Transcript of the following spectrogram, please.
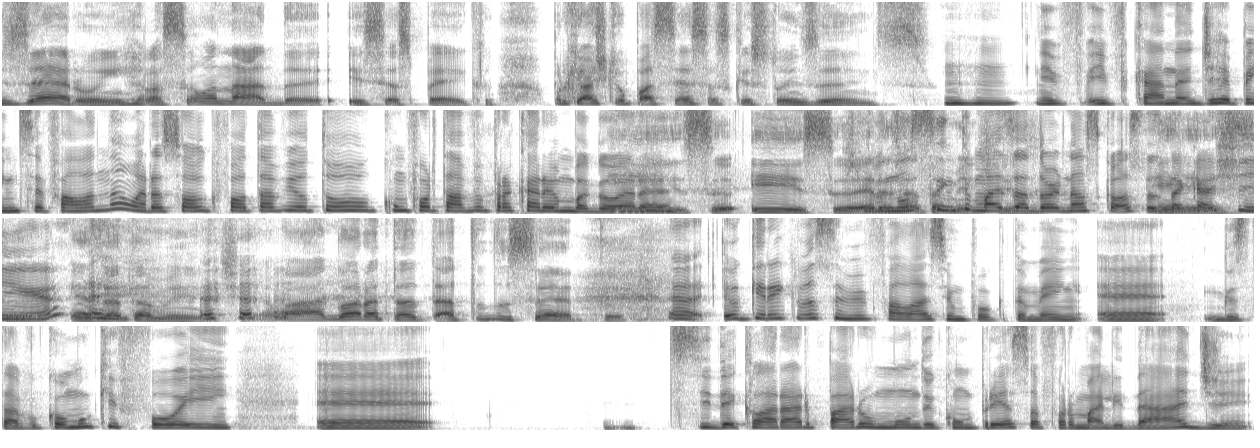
zero em relação a nada esse aspecto. Porque eu acho que eu passei essas questões antes. Uhum. E, e, ficar, né? De repente você fala, não, era só o que faltava e eu tô confortável pra caramba agora. Isso, isso. Tipo, era não sinto mais a dor nas costas isso, da caixinha. Exatamente. agora tá, tá, tudo certo. É, eu queria que você me falasse um pouco também, é, Gustavo, como que foi. É, se declarar para o mundo e cumprir essa formalidade,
